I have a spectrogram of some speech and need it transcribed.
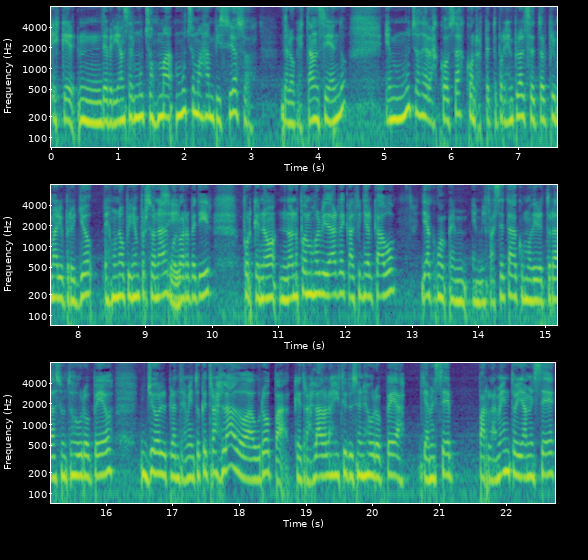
es que mm, deberían ser muchos más, mucho más ambiciosos de lo que están siendo en muchas de las cosas con respecto, por ejemplo, al sector primario. Pero yo, es una opinión personal, vuelvo a repetir, porque no, no nos podemos olvidar de que al fin y al cabo ya en, en, mi faceta como directora de asuntos europeos, yo el planteamiento que traslado a Europa, que traslado a las instituciones europeas, llámese Parlamento, llámese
